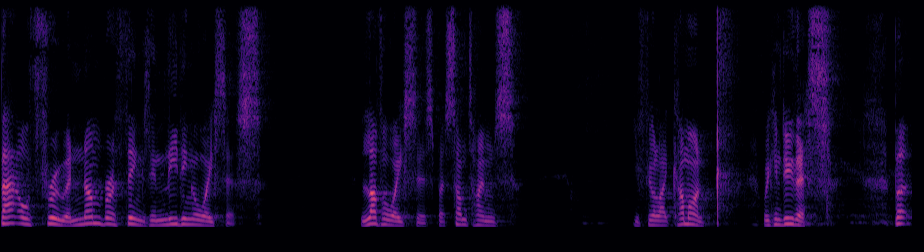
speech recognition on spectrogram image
battled through a number of things in leading Oasis. Love Oasis, but sometimes you feel like, come on, we can do this. But,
